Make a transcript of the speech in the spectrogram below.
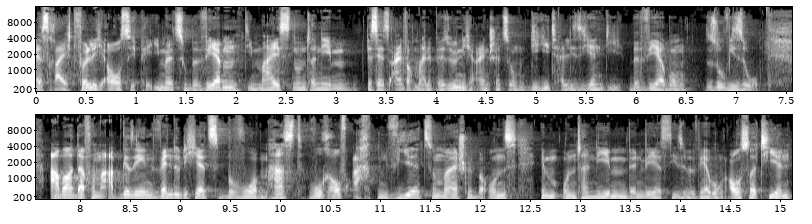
es reicht völlig aus, sich per E-Mail zu bewerben. Die meisten Unternehmen, ist jetzt einfach meine persönliche Einschätzung, digitalisieren die Bewerbung sowieso. Aber davon mal abgesehen, wenn du dich jetzt beworben hast, worauf achten wir zum Beispiel bei uns im Unternehmen, wenn wir jetzt diese Bewerbung aussortieren?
